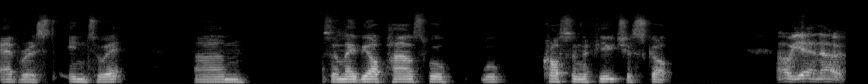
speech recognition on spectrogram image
Everest into it. Um, so maybe our paths will will cross in the future, Scott. Oh yeah, no,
